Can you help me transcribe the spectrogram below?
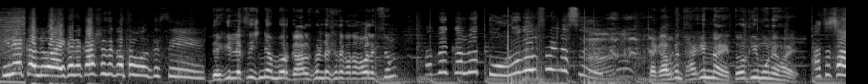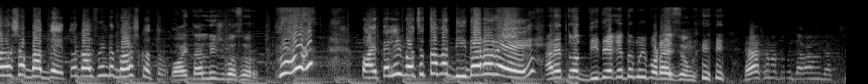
কিরে কালুয়া এখানে কার সাথে কথা বলতেছিস? দেখি লেখছিস না মোর গার্লফ্রেন্ডের সাথে কথা বলেছিস আবে কালুয়া তোরও গার্লফ্রেন্ড আছে? তা গার্লফ্রেন্ড থাকিন নয় তোর কি মনে হয়? আচ্ছা ছাড় সব বাদ দে। তোর গার্লফ্রেন্ডের বয়স কত? পঁয়তাল্লিশ বছর। পঁয়তাল্লিশ বছর তো আমার দিদারও রে। আরে তোর দিদিকে পটাইছো। হ্যাঁ শোনো তুমি দাঁড়াও আমি যাচ্ছি।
